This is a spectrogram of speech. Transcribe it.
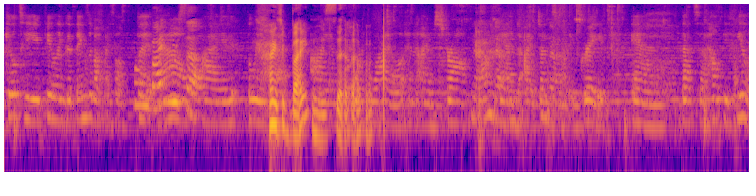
guilty, feeling good things about myself. Oh, But you're biting now yourself. I believe Why are that you biting I am yourself? worthwhile and I am strong. No, I'm done. And I've done I'm done. something great. And that's a healthy feeling.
